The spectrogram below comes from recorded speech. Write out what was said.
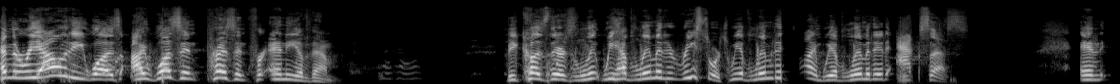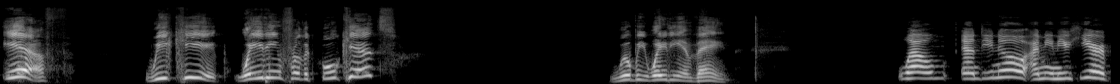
and the reality was I wasn't present for any of them because there's li- we have limited resource, we have limited time, we have limited access. And if we keep waiting for the cool kids, we'll be waiting in vain. Well, and you know, I mean, you hear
